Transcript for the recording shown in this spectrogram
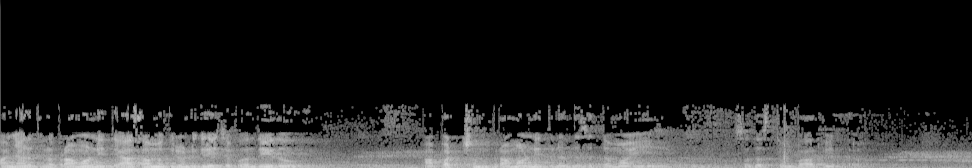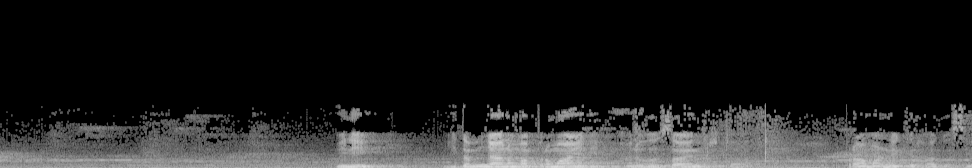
ആ ജ്ഞാനത്തിലുള്ള പ്രാമാണ്യത്തെ ആ സാമഗ്രി കൊണ്ട് ഗ്രഹിച്ചപ്പോൾ എന്ത് ചെയ്തു? ആ പക്ഷം പ്രാമാണ്യത്തിന് എന്ത് സിദ്ധമായി? സ്വതസ്ഥം ബാധയില്ല. ഇനി ഇതം ജ്ഞാനം അപ്രമായതി അനുഭവസായ നിഷ്ഠ. പ്രാമാണ്യഗ്രാഹകസ്യ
